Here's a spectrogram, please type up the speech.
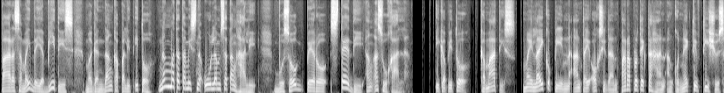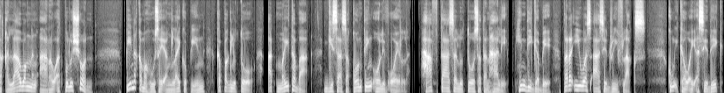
Para sa may diabetes, magandang kapalit ito ng matatamis na ulam sa tanghali. Busog pero steady ang asukal. Ikapito, kamatis. May lycopene na antioxidant para protektahan ang connective tissue sa kalawang ng araw at polusyon. Pinakamahusay ang lycopene kapag luto at may taba, gisa sa konting olive oil. Half tasa luto sa tanhali, hindi gabi, para iwas acid reflux. Kung ikaw ay acidic,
